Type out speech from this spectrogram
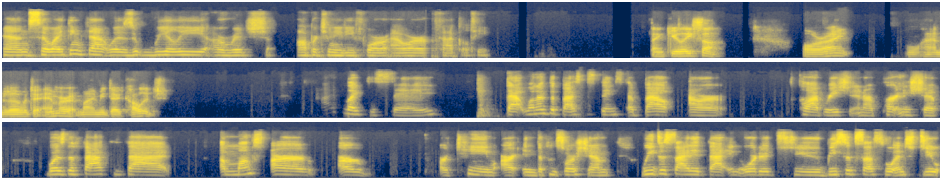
And so I think that was really a rich opportunity for our faculty. Thank you, Lisa. All right, we'll hand it over to Emma at Miami-Dade College like to say that one of the best things about our collaboration and our partnership was the fact that amongst our our our team are in the consortium we decided that in order to be successful and to do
